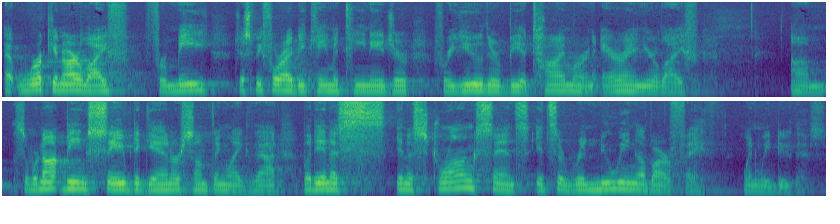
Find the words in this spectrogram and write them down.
at work in our life for me, just before I became a teenager, for you, there'd be a time or an era in your life. Um, so we're not being saved again or something like that, but in a, in a strong sense, it's a renewing of our faith when we do this.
